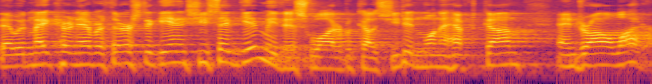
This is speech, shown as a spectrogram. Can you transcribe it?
that would make her never thirst again, she said, Give me this water because she didn't want to have to come and draw water.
